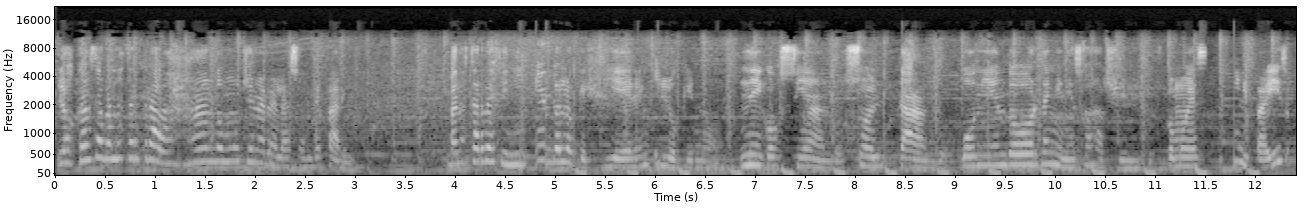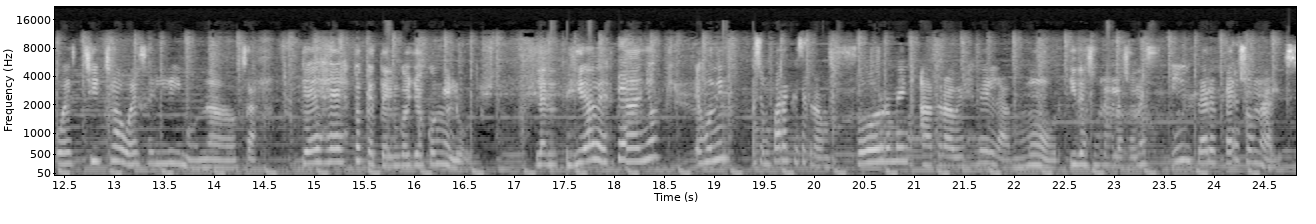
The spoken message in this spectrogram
Los cáncer van a estar trabajando mucho en la relación de pareja. Van a estar definiendo lo que quieren y lo que no, negociando, soltando, poniendo orden en esos asuntos, como es mi país o es chicha o es limonada, o sea, ¿qué es esto que tengo yo con el otro? La energía de este año es una invitación para que se transformen a través del amor y de sus relaciones interpersonales.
